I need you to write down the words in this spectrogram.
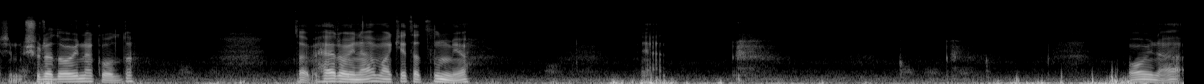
Şimdi şurada oynak oldu. Tabi her oynağa maket atılmıyor. Yani oynağa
